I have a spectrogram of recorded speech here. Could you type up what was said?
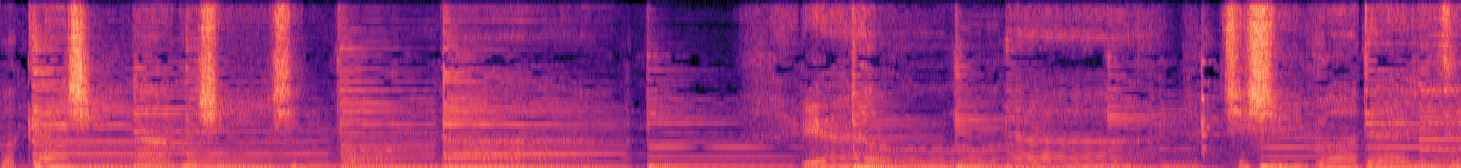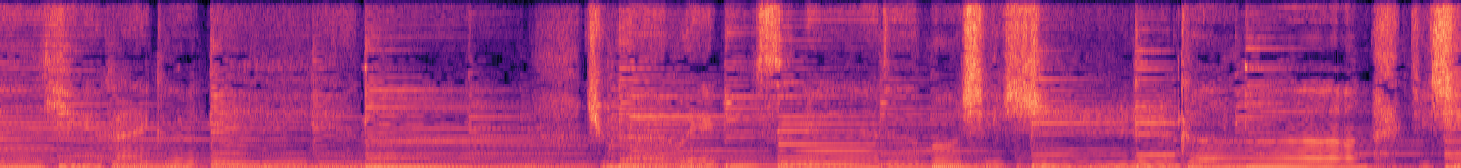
我开心啊，或是心痛啊？然后呢？其实我的日子也还可以呢。除了回忆思念的某些时刻，庆幸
